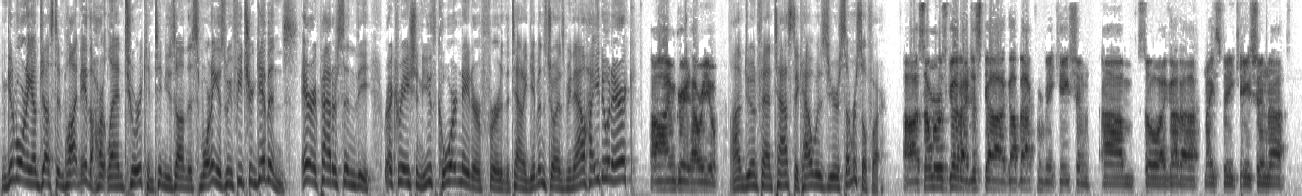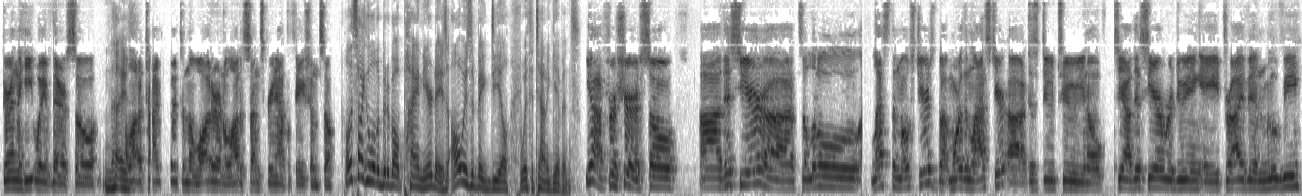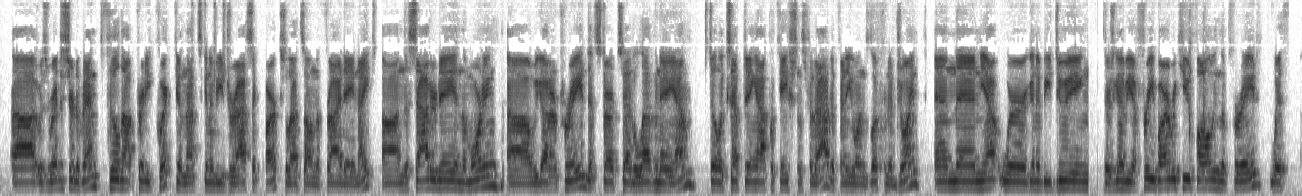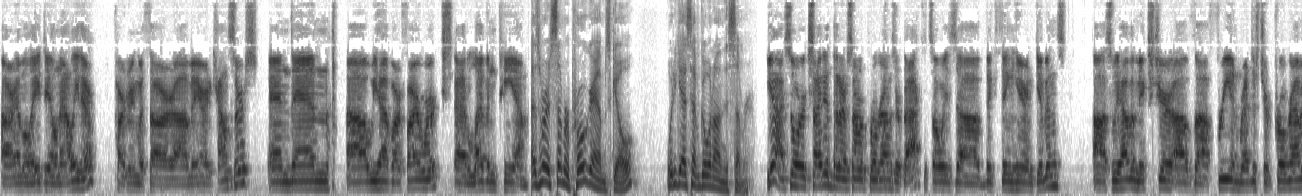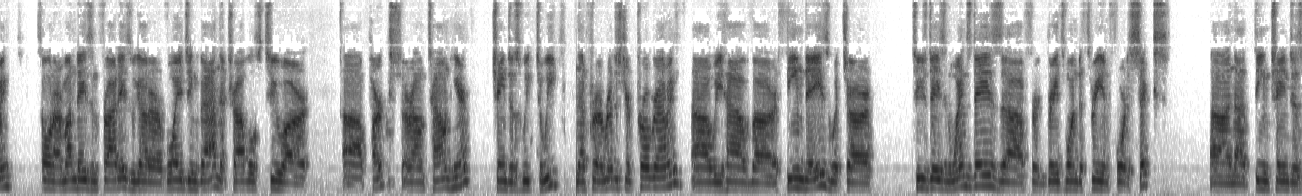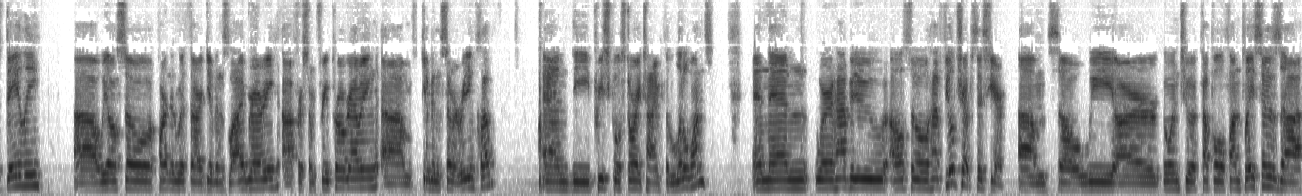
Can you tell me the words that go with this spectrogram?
Good morning. I'm Justin Potney. The Heartland Tour continues on this morning as we feature Gibbons. Eric Patterson, the Recreation Youth Coordinator for the town of Gibbons, joins me now. How you doing, Eric? Uh, I'm great. How are you? I'm doing fantastic. How was your summer so far? Uh, summer was good. I just got, got back from vacation. Um, so I got a nice vacation, uh, during the heat wave there. So nice. a lot of time spent in the water and a lot of sunscreen application. So well, let's talk a little bit about Pioneer Days. Always a big deal with the town of Gibbons. Yeah, for sure. So uh, this year, uh, it's a little less than most years, but more than last year, uh, just due to, you know, so yeah, this year we're doing a drive-in movie. Uh, it was a registered event, filled out pretty quick, and that's going to be Jurassic Park. So that's on the Friday night. On the Saturday in the morning, uh, we got our parade that starts at 11 a.m. Still accepting applications for that if anyone's looking to join. And then, yeah, we're going to be doing there's going to be a free barbecue following the parade with our MLA Dale Nally there, partnering with our uh, mayor and councilors. And then uh, we have our fireworks at 11 p.m. As far as summer programs go, what do you guys have going on this summer? Yeah, so we're excited that our summer programs are back. It's always a big thing here in Gibbons. Uh, so we have a mixture of uh, free and registered programming. So on our Mondays and Fridays, we got our voyaging van that travels to our uh, parks around town here changes week to week. And then for our registered programming, uh, we have uh, our theme days, which are Tuesdays and Wednesdays uh, for grades one to three and four to six. Uh, and that theme changes daily. Uh, we also partnered with our Gibbons Library uh, for some free programming, um, Gibbons Summer Reading Club, and the preschool story time for the little ones. And then we're happy to also have field trips this year. Um, so we are going to a couple fun places. Uh,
